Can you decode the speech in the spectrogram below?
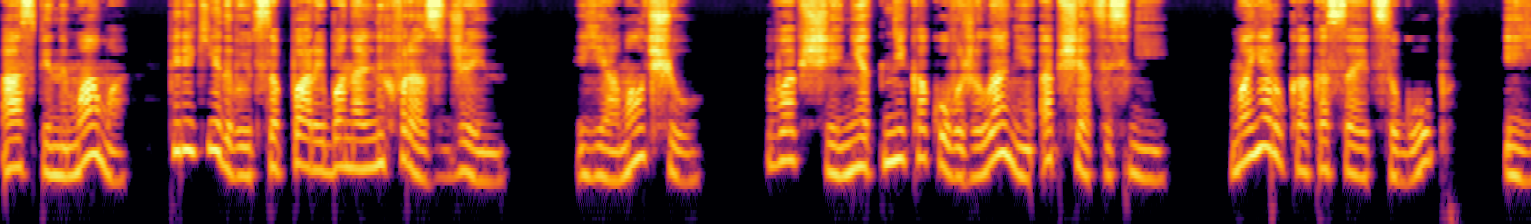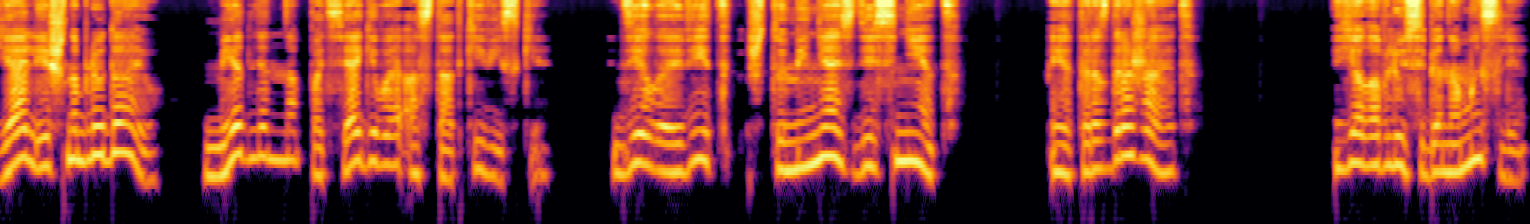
Аспин и мама перекидываются парой банальных фраз с Джейн. Я молчу. Вообще нет никакого желания общаться с ней. Моя рука касается губ, и я лишь наблюдаю, медленно подтягивая остатки виски, делая вид, что меня здесь нет. Это раздражает. Я ловлю себя на мысли,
